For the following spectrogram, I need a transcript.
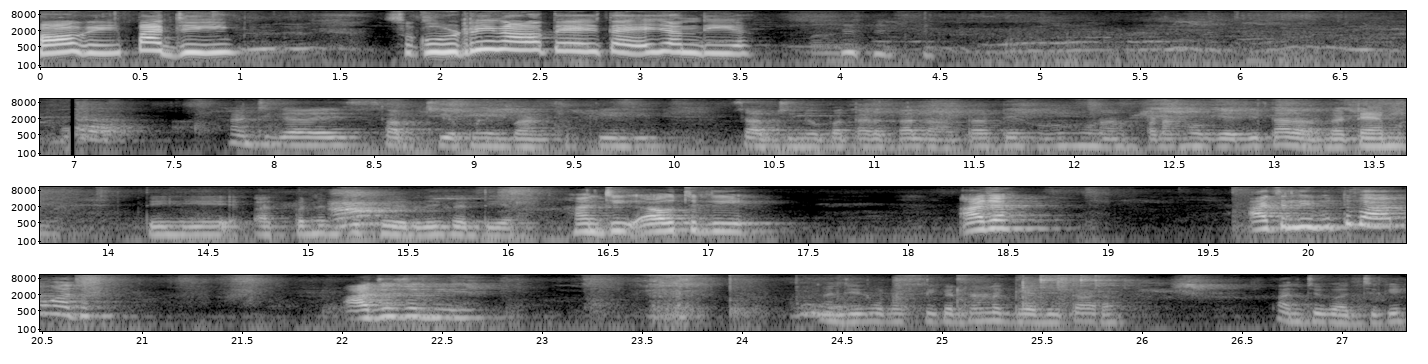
ਹੋ ਗਈ, ਭੱਜ ਗਈ। ਸਕੂਟਰੀ ਨਾਲੋਂ ਤੇਜ਼ ਤਾਂ ਇਹ ਜਾਂਦੀ ਆ। ਹਾਂਜੀ ਗਾਇਸ ਸਬਜ਼ੀ ਆਪਣੀ ਬਣ ਚੁੱਕੀ ਹੈ ਜੀ। ਸਬਜ਼ੀ ਨੂੰ ਆਪਾਂ ਤੜਕਾ ਲਾਤਾ ਤੇ ਹੁਣ ਹੁਣ ਆਪਣਾ ਹੋ ਗਿਆ ਜੀ ਧਾਰਾਂ ਦਾ ਟਾਈਮ ਤੇ ਆਪਣੇ ਇੱਧਰ ਖੇਡਦੀ ਫਿਰਦੀ ਆ। ਹਾਂਜੀ, ਆਓ ਚੱਲੀਏ। ਆ ਜਾ। ਆ ਚੱਲੀਏ ਪੁੱਤ, ਬਾਹਰ ਨੂੰ ਆ ਜਾ। ਆ ਜਾ ਚੱਲੀਏ। ਹਾਂਜੀ, ਹੁਣ ਅਸੀਂ ਕੱਢਣ ਲੱਗਿਆ ਜੀ ਧਾਰਾ। 5 ਵੱਜ ਗਏ।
